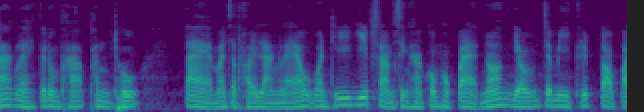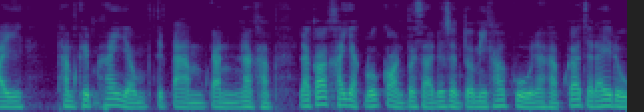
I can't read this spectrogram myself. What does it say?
มากเลย กระดุมพระพันธุ แต่มันจะถอยหลังแล้ววันที่ 23 สิงหาคม 68 เนาะเดี๋ยวจะมีคลิปต่อไปทำคลิปให้เดี๋ยวติดตามกันนะครับ แล้วก็ใครอยากรู้ก่อนปรึกษาดูส่วนตัวมีข้าวครูนะครับ ก็จะได้รู้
